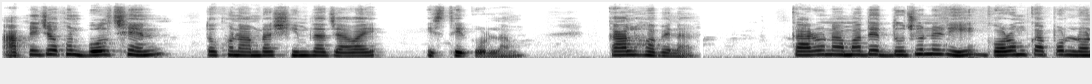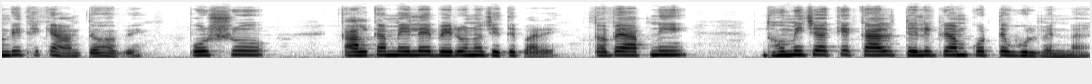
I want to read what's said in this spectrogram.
আপনি যখন বলছেন, তখন আমরা সিমলা যাওয়াই স্থির করলাম। কাল হবে না। কারণ আমাদের দুজনেরই গরম কাপড় লন্ড্রি থেকে আনতে হবে। পরশু কালকা মেলে বেরোনো যেতে পারে। তবে আপনি ধমিজাকে কাল টেলিগ্রাম করতে ভুলবেন না।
